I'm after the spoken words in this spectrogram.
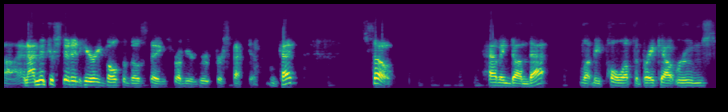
Uh, and I'm interested in hearing both of those things from your group perspective, okay? So having done that, let me pull up the breakout rooms,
